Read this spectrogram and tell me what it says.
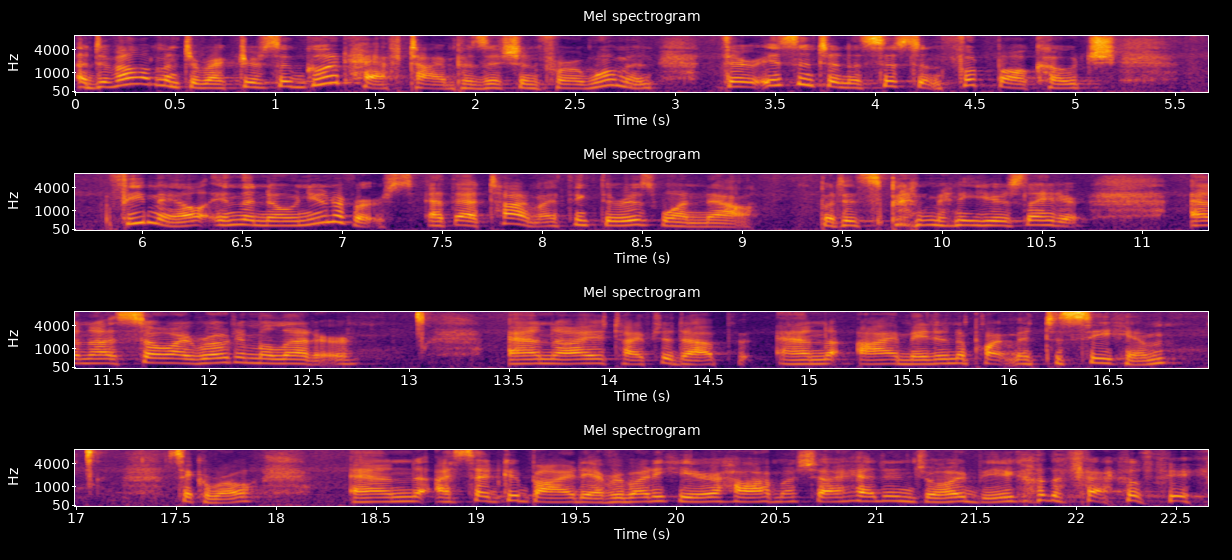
a development director is a good half-time position for a woman. There isn't an assistant football coach female in the known universe at that time. I think there is one now, but it's been many years later. And uh, so I wrote him a letter and I typed it up and I made an appointment to see him, Cicero, and I said goodbye to everybody here, how much I had enjoyed being on the faculty.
